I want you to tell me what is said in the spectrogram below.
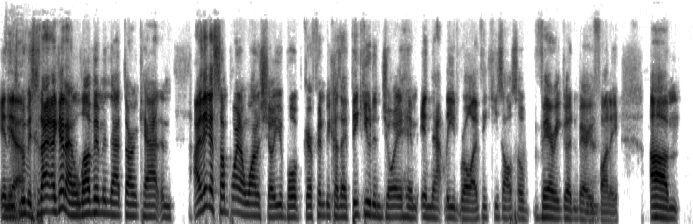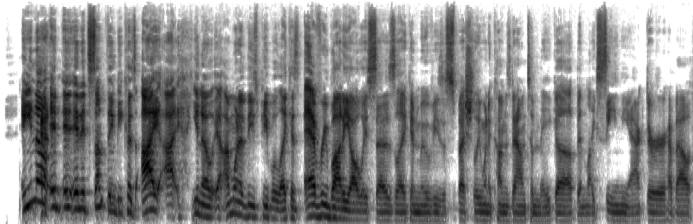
in these movies because i again i love him in that darn cat and i think at some point i want to show you Bullwhip griffin because i think you'd enjoy him in that lead role i think he's also very good and very Yeah. funny um And you know, and, and and it's something because I, I, you know, I'm one of these people like, because everybody always says, like in movies, especially when it comes down to makeup and like seeing the actor about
